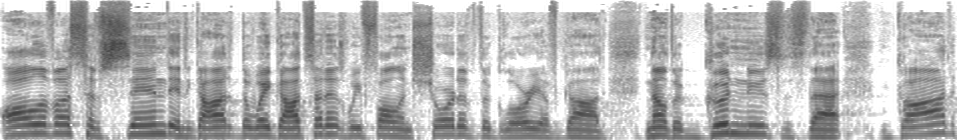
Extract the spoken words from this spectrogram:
All of us have sinned, and God, the way God said it is, we've fallen short of the glory of God. Now, the good news is that God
